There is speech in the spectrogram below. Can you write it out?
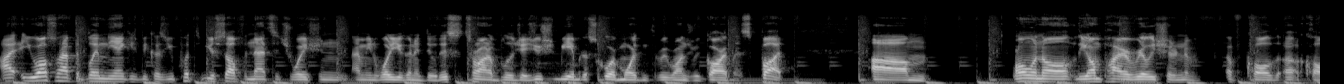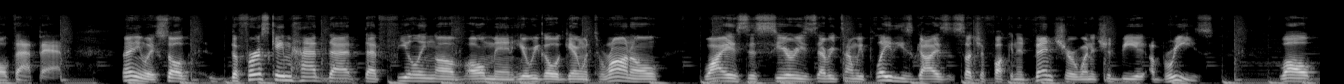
I, you also have to blame the Yankees because you put yourself in that situation. I mean, what are you going to do? This is Toronto Blue Jays. You should be able to score more than three runs regardless. But um, all in all, the umpire really shouldn't have, have called uh, called that bad. anyway, so the first game had that that feeling of oh man, here we go again with Toronto. Why is this series every time we play these guys such a fucking adventure when it should be a breeze? Well,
